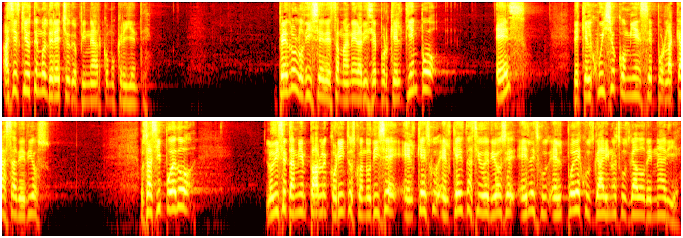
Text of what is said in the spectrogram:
Así es que yo tengo el derecho de opinar como creyente. Pedro lo dice de esta manera, dice, porque el tiempo es de que el juicio comience por la casa de Dios. O sea, sí puedo, lo dice también Pablo en Corintios cuando dice, el que es, el que es nacido de Dios, él, él puede juzgar y no es juzgado de nadie.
